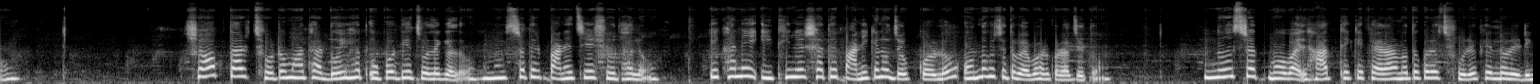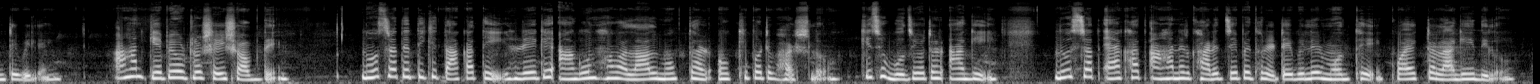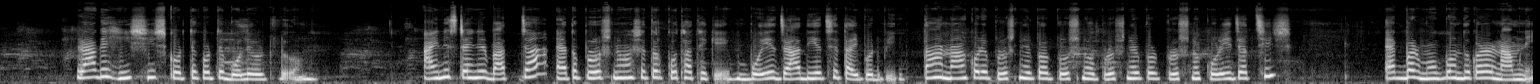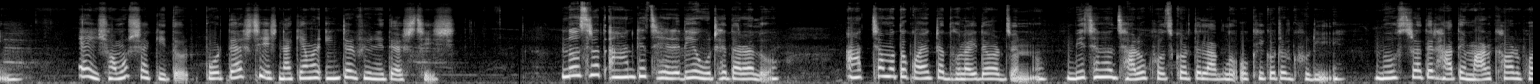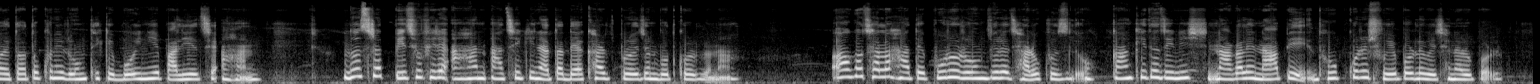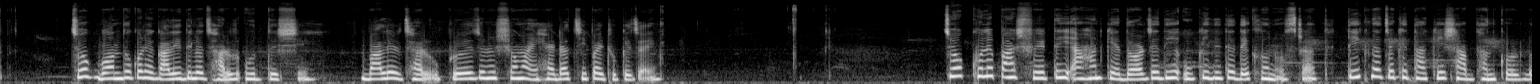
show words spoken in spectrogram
সব তার ছোট মাথার দুই হাত উপর দিয়ে চলে গেল। নুসরাতের পানে চেয়ে শুধালো। এখানে ইথিনের সাথে পানি কেন যোগ করল? অন্য কিছু তো ব্যবহার করা যেত। নুসরাত মোবাইল হাত থেকে ফেলার মতো করে ছুঁড়ে ফেলল রিডিং টেবিলে। আহান কেঁপে উঠল সেই শব্দে। নুসরাতের দিকে তাকাতেই রেগে আগুন হওয়া লাল মুখ তার অক্ষিপটে ভাসলো। কিছু বুঝে ওঠার আগেই নুসরাত এক হাত আহানের ঘাড়ে চেপে ধরে টেবিলের মধ্যে কয়েকটা লাগিয়ে দিল। রাগে হিস হিস করতে করতে বলে উঠল, আইনস্টাইনের বাচ্চা, এত প্রশ্ন আসে তোর কোথা থেকে? বইয়ে যা দিয়েছে তাই পড়বি। তা না করে প্রশ্নের পর প্রশ্ন, প্রশ্নের পর প্রশ্ন করেই যাচ্ছিস? একবার মুখ বন্ধ করার নাম নেই। এই, সমস্যা কি তোর? পড়তে আসছিস নাকি আমার ইন্টারভিউ নিতে আসছিস? নুসরাত আহানকে ছেড়ে দিয়ে উঠে দাঁড়াল আচ্ছা মতো কয়েকটা ধোলাই দেওয়ার জন্য। বিছানার ঝাড়ু খোঁজ করতে লাগল অক্ষিকোটর ঘুরিয়ে নুসরাতের হাতে মার খাওয়ার ভয় ততক্ষণে রুম থেকে বই নিয়ে পালিয়েছে আহান। নুসরাত পিছু ফিরে আহান আছে কি না তা দেখার প্রয়োজন বোধ করল না। অগোছালো হাতে পুরো রুম জুড়ে ঝাড়ু খুঁজলো। কাঙ্ক্ষিত জিনিস নাগালে না পেয়ে ধূপ করে শুয়ে পড়ল বিছানার উপর। চোখ বন্ধ করে গালি দিল ঝাড়ুর উদ্দেশ্যে। বালের ঝাড়ু প্রয়োজনের সময় হেডা চিপায় ঢুকে যায়। চোখ খুলে পাশ ফিরতেই আহানকে দরজা দিয়ে উকি দিতে দেখল নুসরাত তীক্ষ্ণ চোখে তাকিয়ে সাবধান করল।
